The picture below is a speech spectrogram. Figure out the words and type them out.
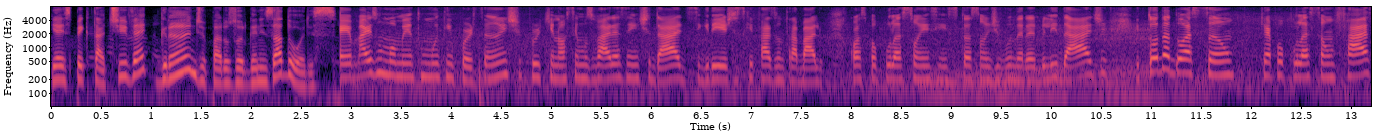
e a expectativa é grande para os organizadores. É mais um momento muito importante porque nós temos várias entidades, igrejas que fazem um trabalho com as populações em situação de vulnerabilidade e toda a doação que a população faz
